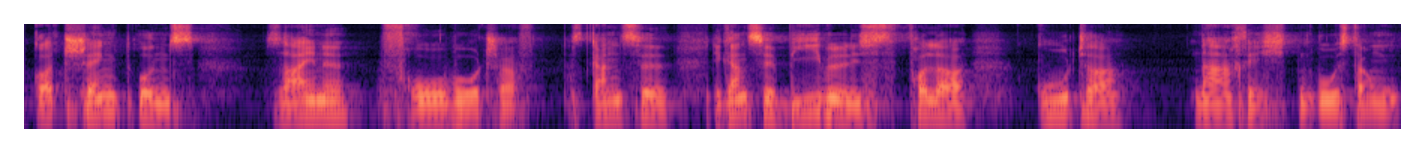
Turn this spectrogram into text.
Gott schenkt uns seine frohe Botschaft. Das ganze, die ganze Bibel ist voller guter Nachrichten, wo es da um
